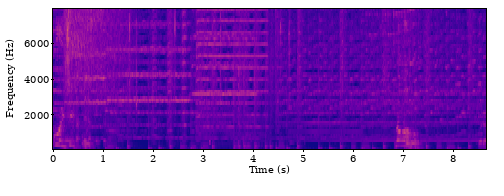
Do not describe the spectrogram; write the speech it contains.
Uy, sí, uy. No, Pero,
